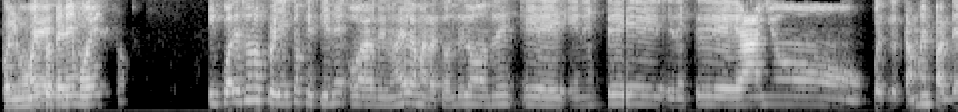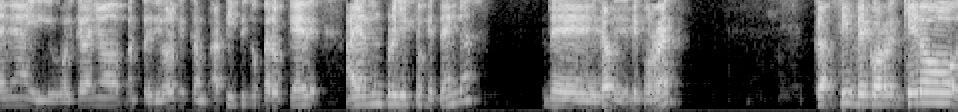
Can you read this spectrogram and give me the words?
por el momento tenemos esto. ¿Y cuáles son los proyectos que tiene, o además de la Maratón de Londres, eh, en, este, en este año, pues estamos en pandemia, igual que el año anterior, que está atípico, pero que ¿hay algún proyecto que tengas de, correr? sí, de correr, quiero,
